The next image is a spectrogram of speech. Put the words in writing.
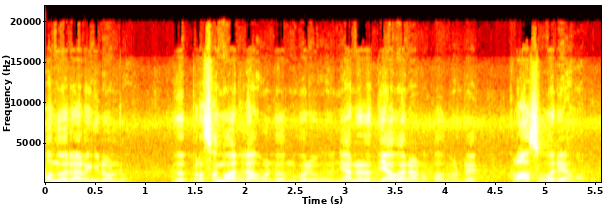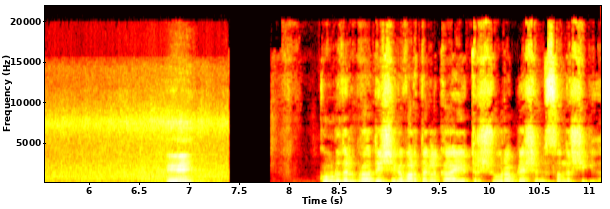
വന്നവരാരെങ്കിലും ഉണ്ടോ? ഇത് പ്രസംഗമല്ല അതുകൊണ്ട് നമുക്കൊരു ഞാനൊരു അധ്യാപകനാണ് അപ്പോൾ അതുകൊണ്ട് ക്ലാസ് പോലെ ആവാം. കൂടുതൽ പ്രാദേശിക വാർത്തകൾക്കായി തൃശൂർ അപ്ഡേഷൻ സന്ദർശിക്കുക.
